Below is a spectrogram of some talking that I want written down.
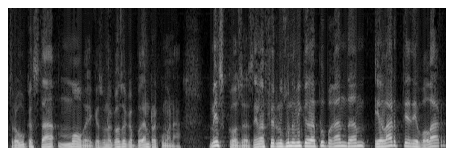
trobo que està molt bé, que és una cosa que podem recomanar. Més coses, anem a fer-nos una mica de propaganda amb El arte de volar,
